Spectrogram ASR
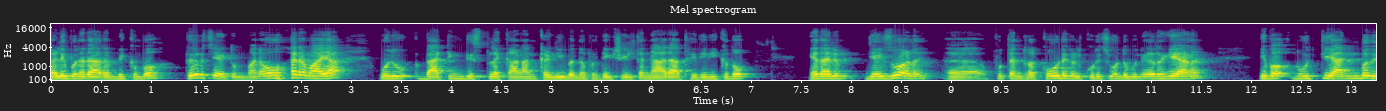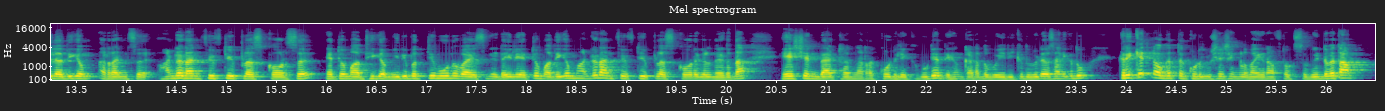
കളി പുനരാരംഭിക്കുമ്പോൾ തീർച്ചയായിട്ടും മനോഹരമായ ഒരു ബാറ്റിംഗ് ഡിസ്പ്ലേ കാണാൻ കഴിയുമെന്ന പ്രതീക്ഷയിൽ തന്നെ ആരാധകരിക്കുന്നു ഏതായാലും ജയ്സ്വാൾ പുത്തൻ റെക്കോർഡുകൾ കുറിച്ചുകൊണ്ട് മുന്നേറുകയാണ്. ഇപ്പോൾ നൂറ്റി അൻപതിലധികം runs hundred and fifty plus scores ഏറ്റവും അധികം ഇരുപത്തിമൂന്ന് വയസ്സിനിടയിൽ ഏറ്റവും അധികം ഹൺഡ്രഡ് ആൻഡ് ഫിഫ്റ്റി പ്ലസ് സ്കോറുകൾ നേടുന്ന ഏഷ്യൻ ബാറ്റർ എന്ന റെക്കോർഡിലേക്ക് കൂടി അദ്ദേഹം കടന്നുപോയിരിക്കുന്നു. വീഡിയോ അവസാനിക്കുന്നു. ക്രിക്കറ്റ് ലോകത്തെ കൂടുതൽ വിശേഷങ്ങളുമായി റാഫ്റ്റോക്സ് വീണ്ടും എത്താം.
